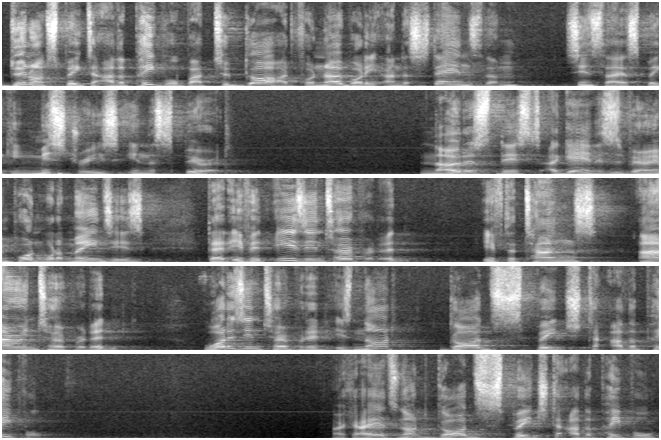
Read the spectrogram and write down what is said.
do not speak to other people, but to God, for nobody understands them since they are speaking mysteries in the Spirit. Notice this again, this is very important. What it means is that if it is interpreted, if the tongues are interpreted, what is interpreted is not God's speech to other people. Okay? It's not God's speech to other people,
